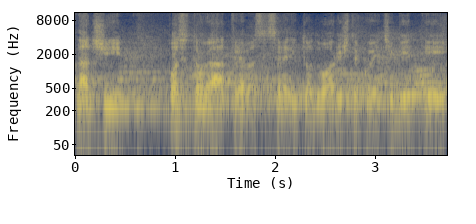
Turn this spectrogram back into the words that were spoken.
znači Posle toga treba se srediti to dvorište koje će biti,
